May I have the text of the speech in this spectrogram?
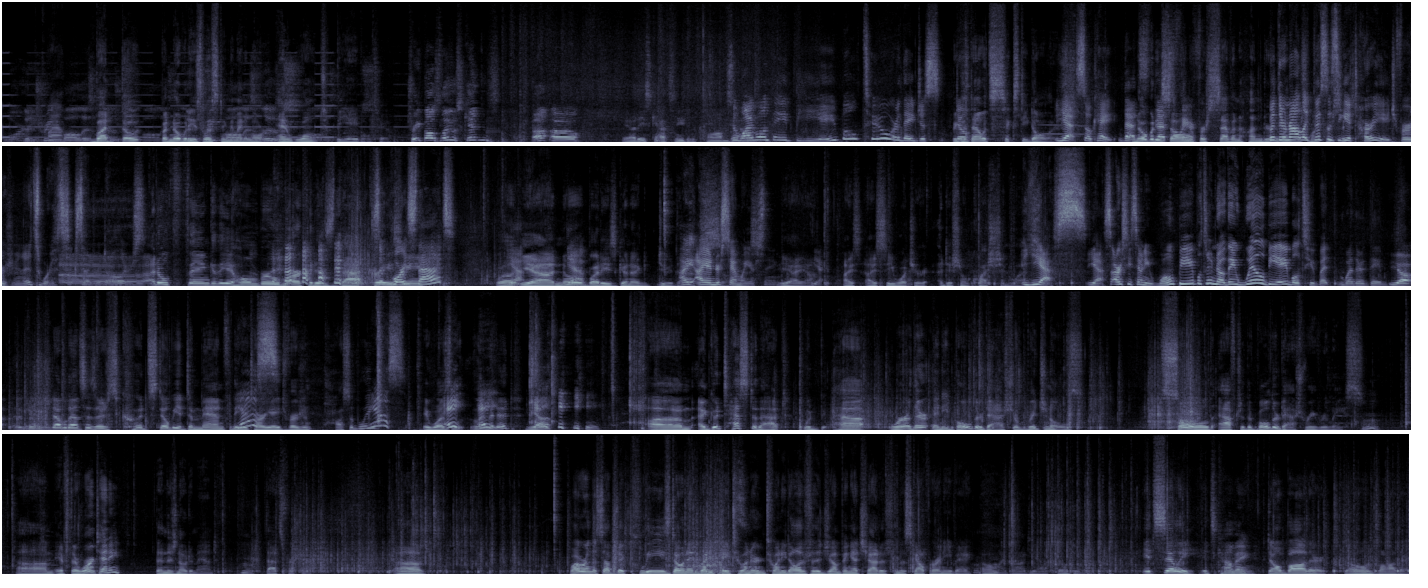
Wow. is but though but nobody's The treat listing them anymore loose. and won't be able to treat balls loose kittens uh-oh yeah these cats need to be calm So down why won't they be able to, or they just because don't? now it's $60 Yes. Okay. That's nobody's that's selling fair. it for 700 But they're not like this for is the Atari Age version. It's worth six hundred dollars. Uh, i don't think the homebrew market is that crazy Supports that. Well, Yeah. yeah, nobody's gonna do that. I- I understand so what you're saying. Yeah, yeah, Yeah. I, I see what your additional question was. Yes. Yes. RC seventy won't be able to. No, they will be able to, but whether they. Yeah, Vintage Double Down says there could still be a demand for the Yes. Atari Age version. Possibly. Yes. It was Hey, limited. Yeah. Um, a good test of that would be, ha, were there any Boulder Dash originals sold after the Boulder Dash re-release? Hmm. Um, if there weren't any, then there's no demand. Hmm. That's for sure. Uh, While we're on the subject, please don't anybody pay $220 for the jumping at shadows from the scalper on eBay. Oh my god, yeah, don't do that. It's silly. It's coming. Don't bother. Don't bother.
